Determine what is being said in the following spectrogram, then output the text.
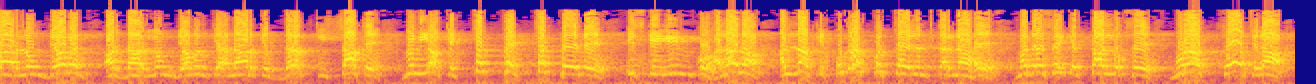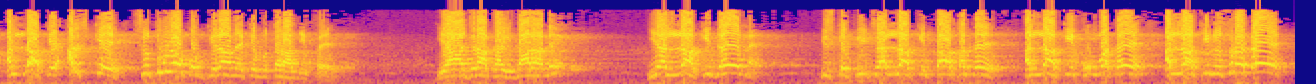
دارلوم دیوبند اور دارلوم دیوبند کے انار کے درخت کی شاخیں دنیا کے چپے چپے میں اس کی این کو ہلانا، اللہ کی قدرت کو چیلنج کرنا ہے۔ مدرسے کے تعلق سے برا سوچنا اللہ کے عرش کے ستونوں کو گرانے کے مترادف ہے۔ یہ آجرا کا ادارہ نہیں، یہ اللہ کی دین ہے۔ اس کے پیچھے اللہ کی طاقت ہے، اللہ کی قوت ہے، اللہ کی نصرت ہے۔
